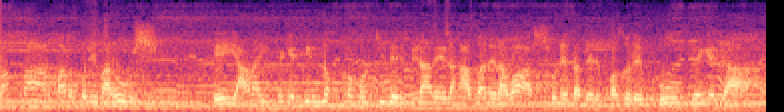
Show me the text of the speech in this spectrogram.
বাংলার বারো কোটি মানুষ এই আড়াই থেকে তিন লক্ষ মসজিদের মিনারের আজানের আওয়াজ শুনে তাদের ফজরে ঘুম ভেঙে যায়।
